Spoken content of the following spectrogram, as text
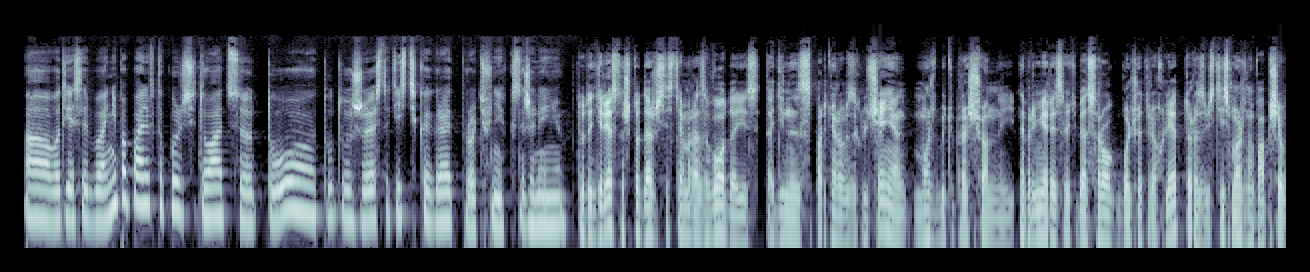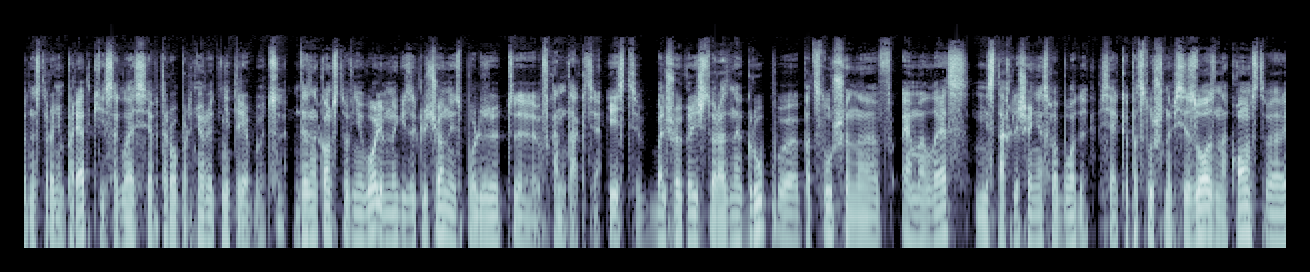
вот если бы они попали в такую же ситуацию, то тут уже статистика играет против них, к сожалению. Тут интересно, что даже система развода, если один из партнеров заключения, может быть упрощенной. Например, если у тебя срок больше трех лет, то развестись можно вообще в одностороннем порядке, и согласие второго партнера это не требуется. Для знакомства в неволе многие заключенные используют э, ВКонтакте. Есть большое количество разных групп, э, подслушано в МЛС, местах лишения свободы, всякое подслушано в СИЗО, знакомство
